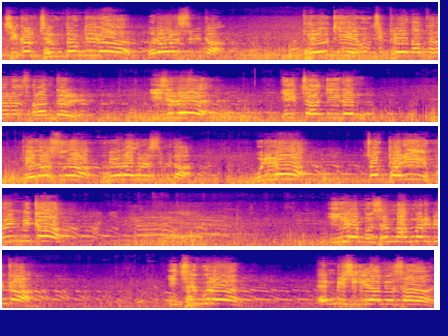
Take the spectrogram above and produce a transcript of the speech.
지금 정동규가 뭐라고 그랬습니까? 태극기 애국 집회에 나타나는 사람들, 이전에 일장기이던 대다수가 후회라고 그랬습니다. 우리가 쪽팔이 후입니까? 이게 무슨 막말입니까? 이 친구는 MBC 기자면서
